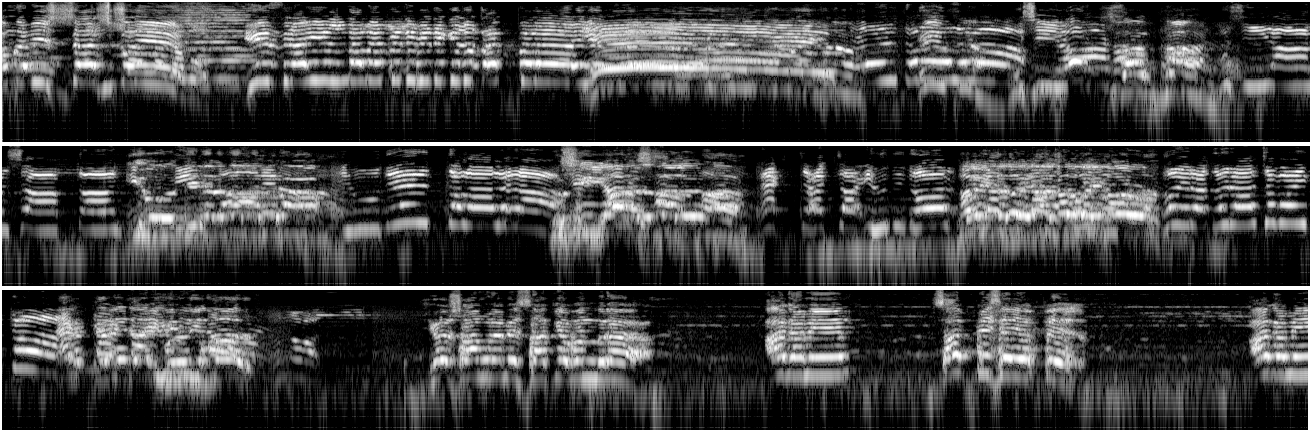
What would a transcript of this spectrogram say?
আমরা বিশ্বাস করি ইসরায়েল নামে পৃথিবীতে কিছু থাকবে না। একটা একটা ইহুদি দল ধৈর্য ধৈর্য জবাই কর। ধৈরা ধৈরা জবাই কর একটা একটা ইহুদি দল। ধন্যবাদ প্রিয় সংগ্রামের সাথী বন্ধুরা আগামী ছাব্বিশে এপ্রিল আগামী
